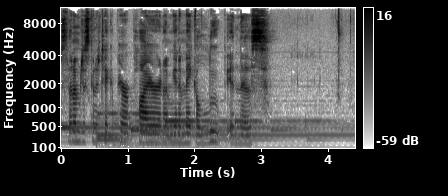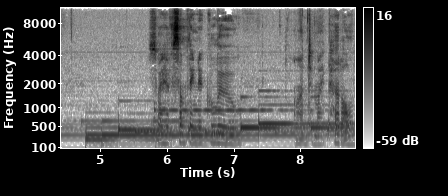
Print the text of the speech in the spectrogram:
So then I'm just going to take a pair of pliers and I'm going to make a loop in this so I have something to glue onto my petal.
